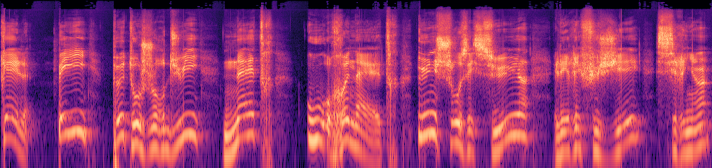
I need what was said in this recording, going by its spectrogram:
quel pays peut aujourd'hui naître ou renaître. Une chose est sûre, les réfugiés syriens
